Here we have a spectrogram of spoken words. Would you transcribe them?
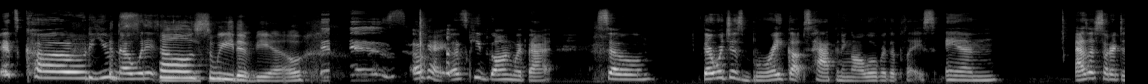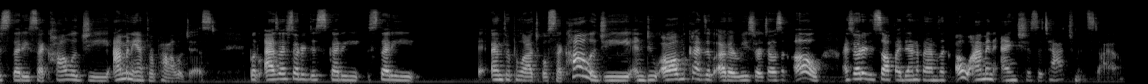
It's code. You know what it so means. So sweet of you. It is. Okay, let's keep going with that. So there were just breakups happening all over the place. And as I started to study psychology, I'm an anthropologist, but as I started to study study anthropological psychology and do all kinds of other research, I was like, oh, I started to self-identify. I was like, oh, I'm an anxious attachment style.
